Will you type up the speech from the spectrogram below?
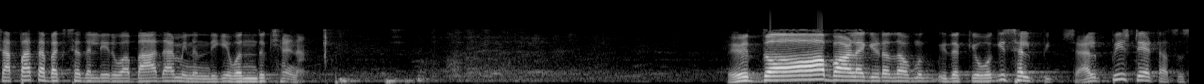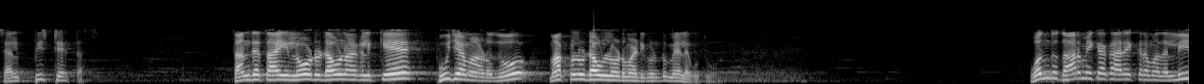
ಸಪಾತ ಭಕ್ಷದಲ್ಲಿರುವ ಬಾದಾಮಿನೊಂದಿಗೆ ಒಂದು ಕ್ಷಣ. ಯುದ್ಧ ಬಾಳೆಗಿಡದ ಇದಕ್ಕೆ ಹೋಗಿ selfie selfie status selfie status ತಂದೆ ತಾಯಿ ಲೋಡ್ ಡೌನ್ ಆಗಲಿಕ್ಕೆ ಪೂಜೆ ಮಾಡೋದು, ಮಕ್ಕಳು ಡೌನ್ಲೋಡ್ ಮಾಡಿಕೊಂಡು ಮೇಲೆ ಕೂತು. ಒಂದು ಧಾರ್ಮಿಕ ಕಾರ್ಯಕ್ರಮದಲ್ಲಿ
